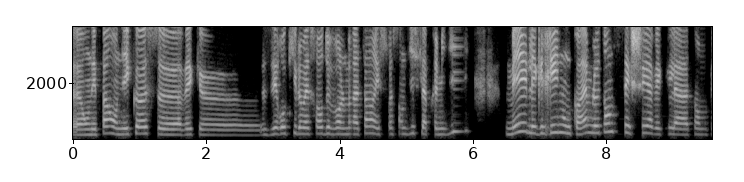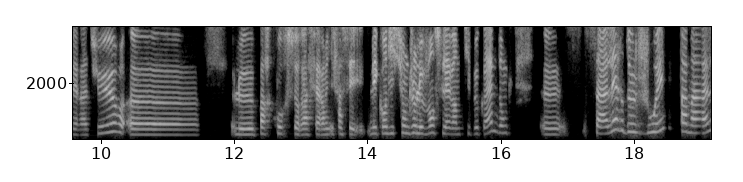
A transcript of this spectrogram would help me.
Euh, on n'est pas en Écosse euh, avec euh, 0 km heure devant le matin et 70 l'après-midi. Mais les greens ont quand même le temps de sécher avec la température. Euh, le parcours se raffermit. Enfin, c'est les conditions de jeu, le vent se lève un petit peu quand même. Donc, euh, ça a l'air de jouer pas mal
